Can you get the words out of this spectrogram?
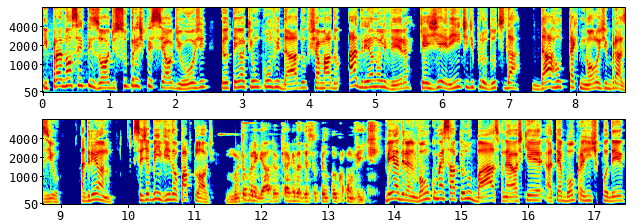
E para nosso episódio super especial de hoje, eu tenho aqui um convidado chamado Adriano Oliveira, que é gerente de produtos da Darro Technology Brasil. Adriano, Seja bem-vindo ao Papo Cloud. Muito obrigado, eu que agradeço pelo convite. Bem, Adriano, vamos começar pelo básico, né? Eu acho que é até bom para a gente poder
